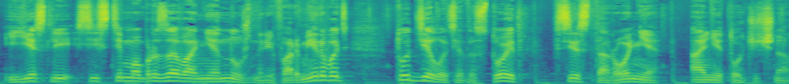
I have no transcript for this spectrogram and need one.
и если систему образования нужно реформировать, то делать это стоит всесторонне, а не точечно.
